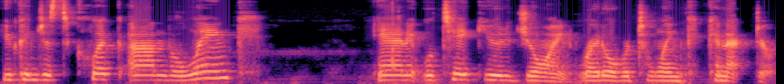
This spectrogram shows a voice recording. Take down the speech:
You can just click on the link and it will take you to join right over to link connector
